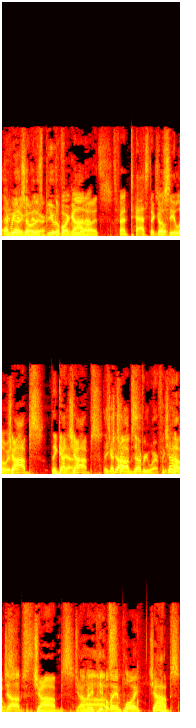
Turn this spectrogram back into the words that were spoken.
Every inch go of it is there. The. Borgata. No, it's, it's fantastic. Go see Louis. there. jobs. They got Yeah. jobs. They got Jobs. jobs, everywhere for the Jobs. Jobs. Jobs. You know how many people they employ? Jobs.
